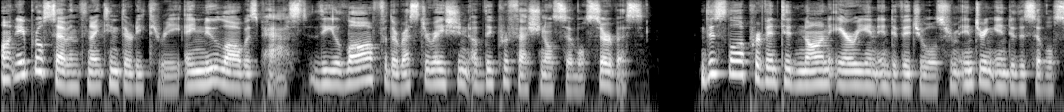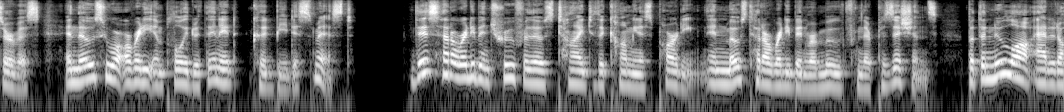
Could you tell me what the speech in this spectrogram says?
On April 7, 1933, a new law was passed, the Law for the Restoration of the Professional Civil Service. This law prevented non Aryan individuals from entering into the civil service, and those who were already employed within it could be dismissed. This had already been true for those tied to the Communist Party, and most had already been removed from their positions. But the new law added a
